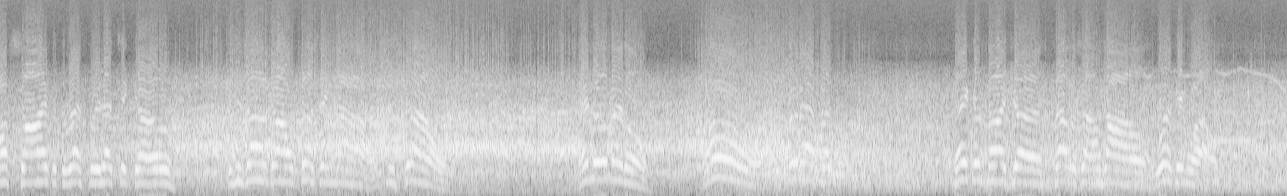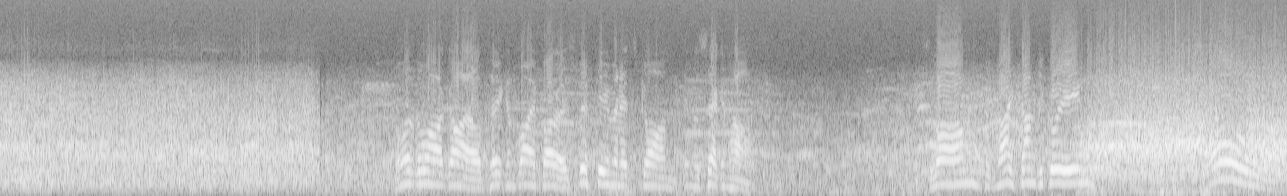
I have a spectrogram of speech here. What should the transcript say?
Offside, but the referee lets it go. This is Argyle buzzing now. This is Delve. Into the middle. Oh, good effort. Taken by Jones. That was Argyle working well. Corner to Argyle, taken by Burrows. 15 minutes gone in the second half. It's long, but might come to Green. Oh!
